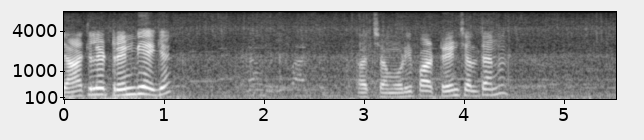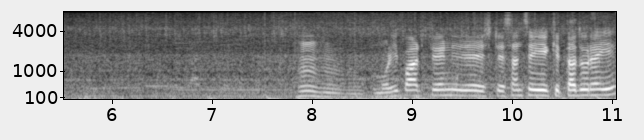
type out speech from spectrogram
यहाँ के लिए ट्रेन भी है क्या? अच्छा मुड़ी पार ट्रेन चलता है ना? हम्म हम्म हम्म। मुड़ी पार ट्रेन स्टेशन से ये कितना दूर है ये?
